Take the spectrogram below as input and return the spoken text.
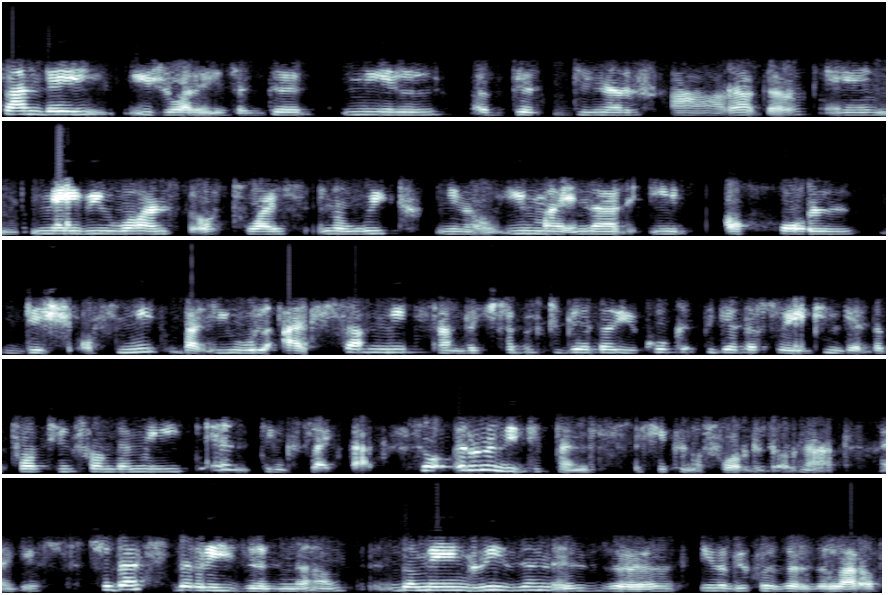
Sunday usually is a good meal, a good dinner uh, rather, and maybe once or twice in a week. You know, you might not eat a whole dish of meat, but you will add some meat, some vegetable together. You cook it together so you can get the protein from the meat and things like that. So it really depends if you can afford it or not, I guess. So that's the reason. Uh, the main reason is, uh, you know, because there's a lot of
